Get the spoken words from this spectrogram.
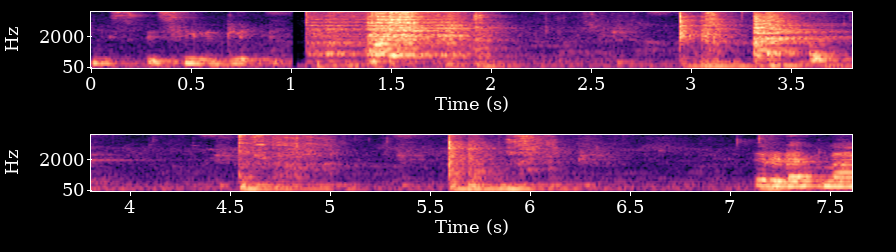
ಬಿಸಿ ಬಿಸಿ ಇಡ್ಲಿ ಎರಡು ಹಾಕ್ಲಾ?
